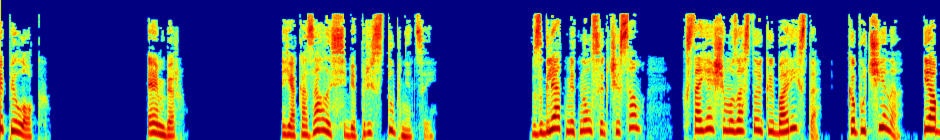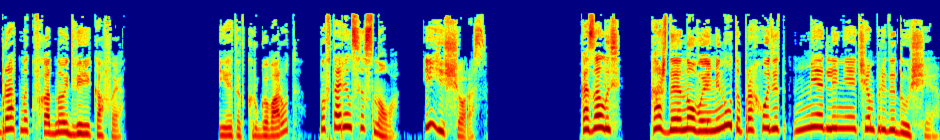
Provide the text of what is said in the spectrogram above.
Эпилог. Эмбер. Я казалась себе преступницей. Взгляд метнулся к часам, к стоящему за стойкой бариста, капучино и обратно к входной двери кафе. И этот круговорот повторился снова и еще раз. Казалось, каждая новая минута проходит медленнее, чем предыдущая.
